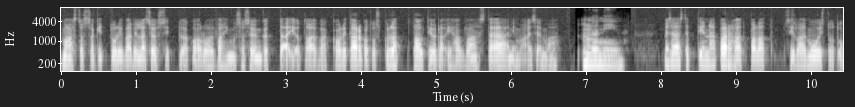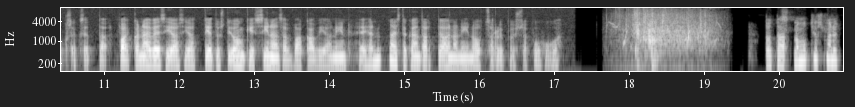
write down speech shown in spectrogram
Maastossakin tuli välillä sössittyä, kun aloin vahingossa sönköttää jotain, vaikka oli tarkoitus kyllä taltioida ihan vaan sitä äänimaisemaa. No niin. Me säästettiin nämä parhaat palat sillä muistutukseksi, että vaikka nämä vesiasiat tietysti onkin sinänsä vakavia, niin eihän nyt näistäkään tarvitse aina niin otsarypyssä puhua. Tota, no mutta jos mä nyt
